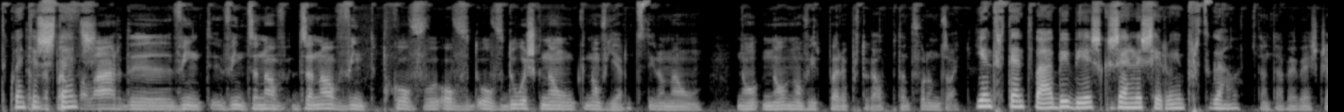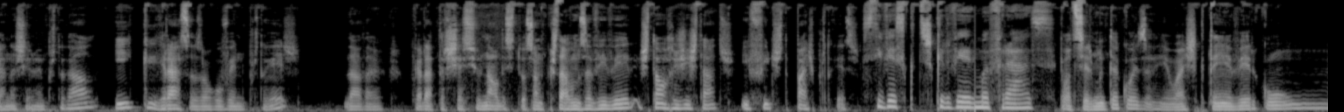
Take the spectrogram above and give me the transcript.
De quantas estamos estantes? a falar de 20, 20 19, 19, 20, porque houve, houve, houve duas que não, que não vieram, decidiram não, não, não, não vir para Portugal, portanto foram 18. E entretanto há bebês que já nasceram em Portugal. Portanto há bebês que já nasceram em Portugal e que, graças ao governo português, dada o caráter excepcional da situação que estávamos a viver, estão registados e filhos de pais portugueses. Se tivesse que descrever uma frase. Pode ser muita coisa. Eu acho que tem a ver com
